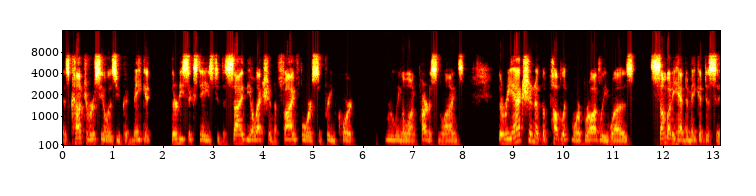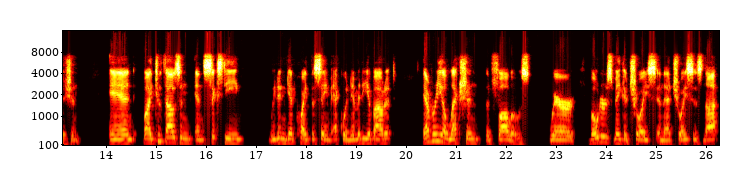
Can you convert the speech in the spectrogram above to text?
as controversial as you could make it, 36 days to decide the election, a 5 4 Supreme Court ruling along partisan lines, the reaction of the public more broadly was somebody had to make a decision. And by 2016, we didn't get quite the same equanimity about it. Every election that follows, where voters make a choice and that choice is not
